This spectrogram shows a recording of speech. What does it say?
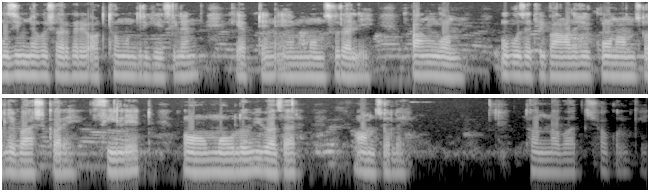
মুজিবনগর সরকারের অর্থমন্ত্রী কে ছিলেন ক্যাপ্টেন এম মনসুর আলী। পাঙ্গন উপজাতি বাংলাদেশের কোন অঞ্চলে বাস করে? সিলেট ও মৌলভীবাজার অঞ্চলে। ধন্যবাদ সকলকে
